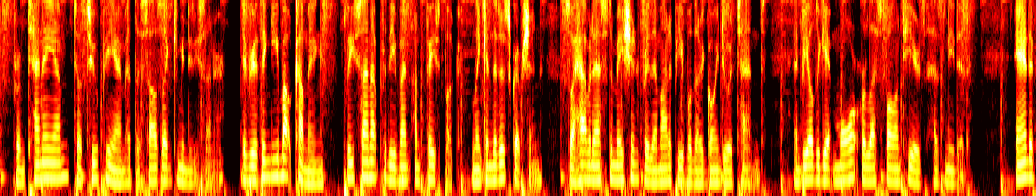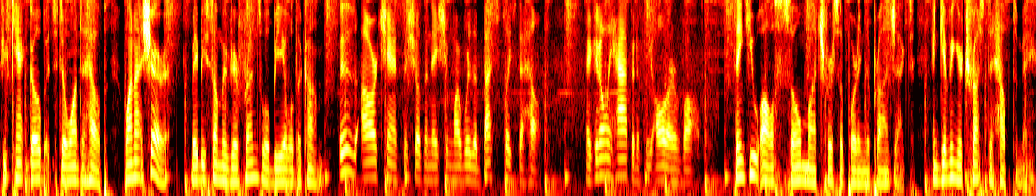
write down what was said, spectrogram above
from 10 a.m. till 2 p.m. at the Southside Community Center. If you're thinking about coming, please sign up for the event on Facebook, link in the description, so I have an estimation for the amount of people that are going to attend, and be able to get more or less volunteers as needed. And if you can't go but still want to help, why not share it? Maybe some of your friends will be able to come. This is our chance to show the nation why we're the best place to help. It can only happen if we all are involved. Thank you all so much for supporting the project and giving your trust and help to me.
